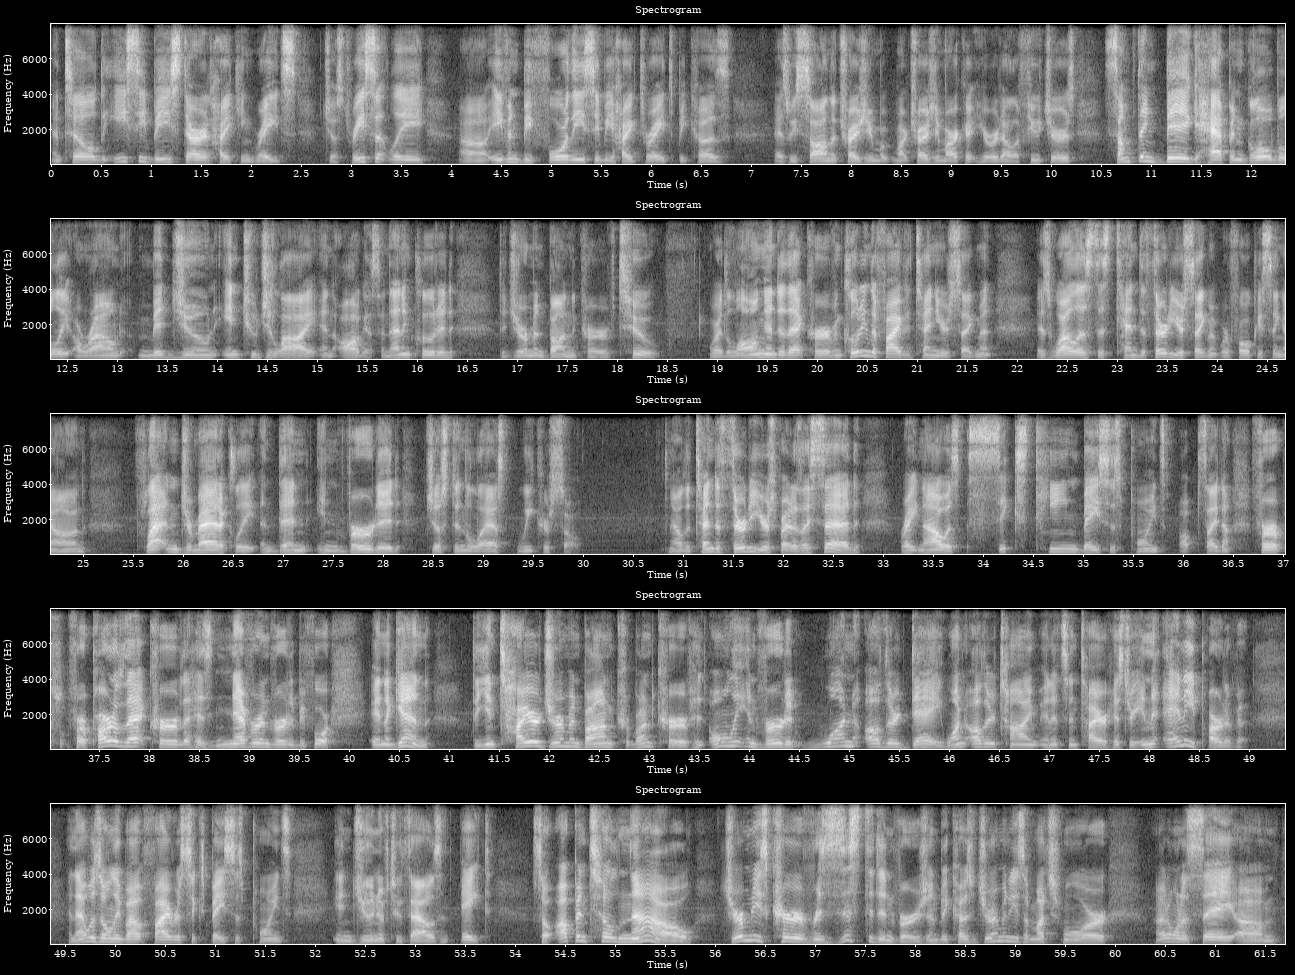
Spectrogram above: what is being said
until the ECB started hiking rates just recently, uh, even before the ECB hiked rates, because as we saw in the treasury, treasury market, Eurodollar futures, something big happened globally around mid June into July and August. And that included the German bond curve, too, where the long end of that curve, including the 5 to 10 year segment, as well as this 10 to 30 year segment we're focusing on, flattened dramatically and then inverted just in the last week or so. Now, the 10 to 30 year spread, as I said, right now is 16 basis points upside down for a, for a part of that curve that has never inverted before. And again, the entire German bond, bond curve has only inverted one other day, one other time in its entire history, in any part of it. And that was only about five or six basis points in June of 2008. So up until now, Germany's curve resisted inversion because Germany is a much more, I don't want to say, um,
